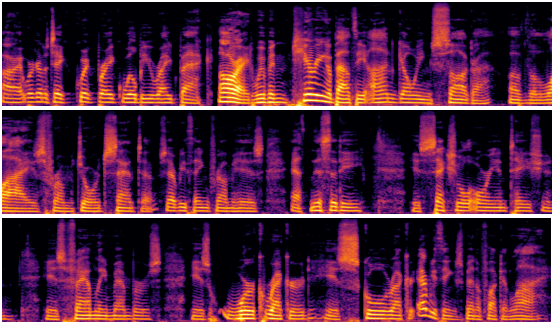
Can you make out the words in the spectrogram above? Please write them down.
All right, we're going to take a quick break. We'll be right back. All right, we've been hearing about the ongoing saga of the lies from George Santos. Everything from his ethnicity, his sexual orientation, his family members, his work record, his school record. Everything's been a fucking lie.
